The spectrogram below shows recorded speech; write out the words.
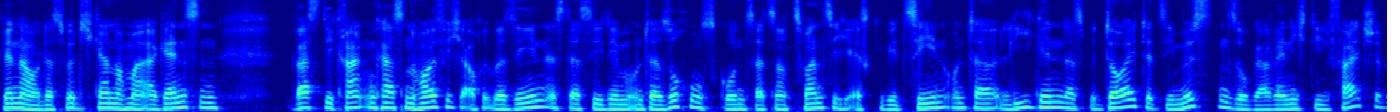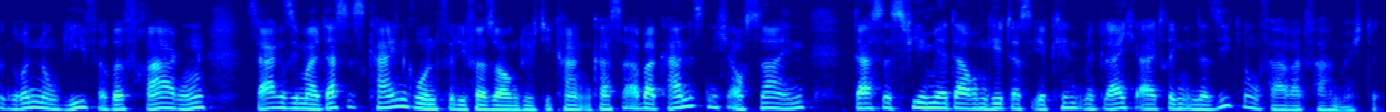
Genau, das würde ich gerne nochmal ergänzen. Was die Krankenkassen häufig auch übersehen, ist, dass sie dem Untersuchungsgrundsatz nach 20 SGB 10 unterliegen. Das bedeutet, sie müssten sogar, wenn ich die falsche Begründung liefere, fragen, sagen Sie mal, das ist kein Grund für die Versorgung durch die Krankenkasse, aber kann es nicht auch sein, dass es vielmehr darum geht, dass Ihr Kind mit Gleichaltrigen in der Siedlung Fahrrad fahren möchte?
